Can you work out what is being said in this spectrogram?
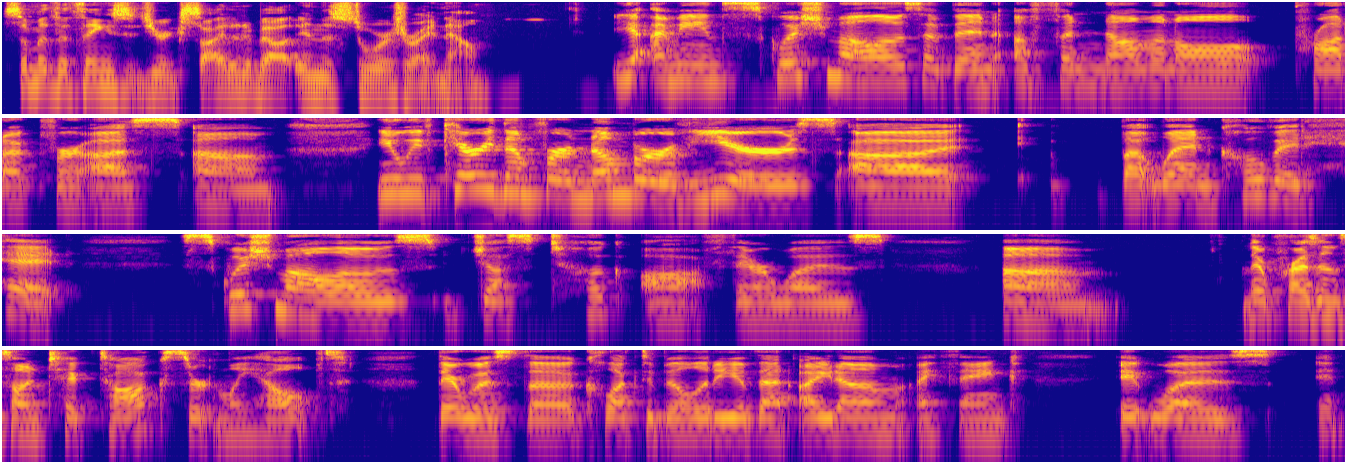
some of the things that you're excited about in the stores right now. Yeah, I mean, Squishmallows have been a phenomenal product for us. Um, you know, we've carried them for a number of years. Uh, but when COVID hit, Squishmallows just took off. There was um, their presence on TikTok certainly helped. There was the collectability of that item. I think it was it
